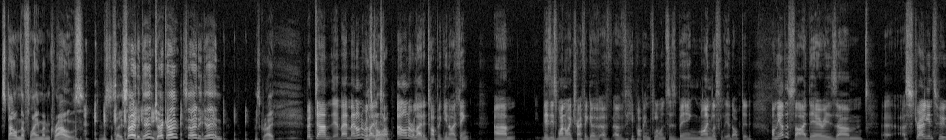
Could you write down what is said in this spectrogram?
"Stone the flamin' crows." and he used to say, "Say it again, Jacko. Say it again." That's great. But um, and on a related topic, on a related topic, you know, I think um, there's this one-way traffic of, of, of hip hop influences being mindlessly adopted. On the other side, there is um, uh, Australians who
